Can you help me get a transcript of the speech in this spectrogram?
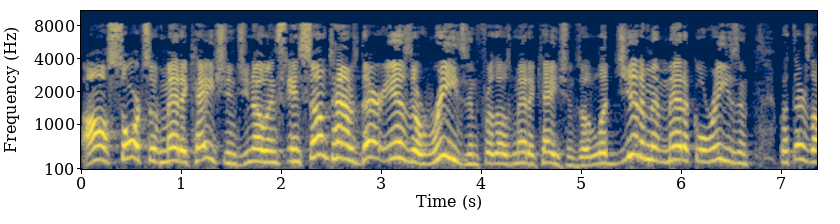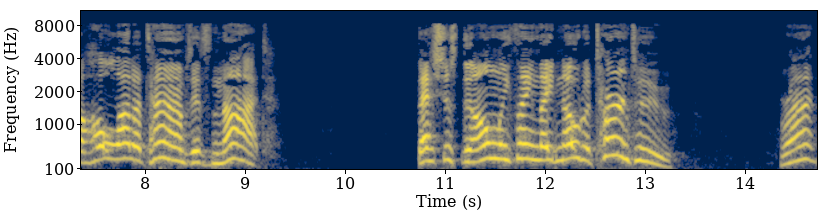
all sorts of medications, you know, and, and, sometimes there is a reason for those medications, a legitimate medical reason, but there's a whole lot of times it's not. That's just the only thing they know to turn to. Right?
